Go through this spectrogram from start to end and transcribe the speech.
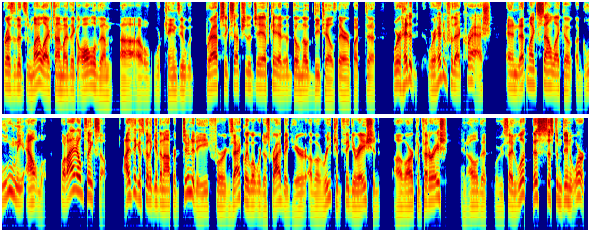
presidents in my lifetime. I think all of them uh, were Keynesian, with perhaps the exception of JFK. I don't know details there, but uh, we're headed we're headed for that crash, and that might sound like a, a gloomy outlook, but I don't think so. I think it's going to give an opportunity for exactly what we're describing here of a reconfiguration of our confederation. You know, that we say, look, this system didn't work.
